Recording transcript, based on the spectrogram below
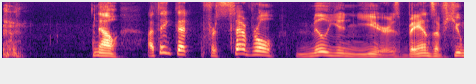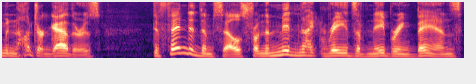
now, I think that for several million years, bands of human hunter-gatherers defended themselves from the midnight raids of neighboring bands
